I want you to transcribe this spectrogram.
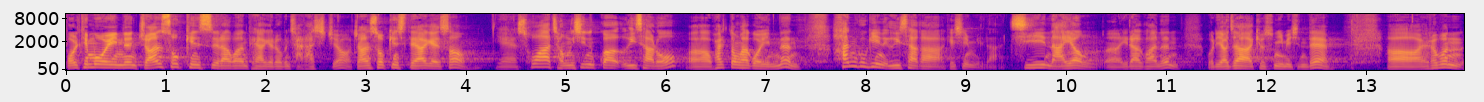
볼티모어에 있는 존스 홉킨스라고 하는 대학 여러분 잘 아시죠? 존스 홉킨스 대학에서 예, 소아 정신과 의사로 어, 활동하고 있는 한국인 의사가 계십니다. 지나영이라고 하는 우리 여자 교수님이신데 어, 여러분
